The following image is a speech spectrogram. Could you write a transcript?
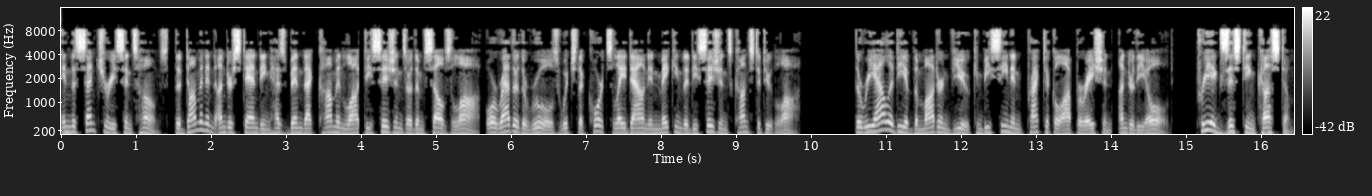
In the century since Holmes, the dominant understanding has been that common law decisions are themselves law, or rather the rules which the courts lay down in making the decisions constitute law. The reality of the modern view can be seen in practical operation, under the old pre-existing custom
